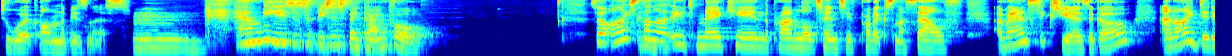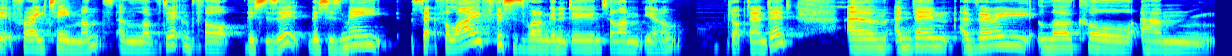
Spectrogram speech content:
to work on the business. Mm. How many years has the business been going for? So I started making the primal alternative products myself around six years ago, and I did it for 18 months and loved it and thought, this is it, this is me, set for life, this is what I'm going to do until I'm, you know, drop down dead. Um, and then a very local, um,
